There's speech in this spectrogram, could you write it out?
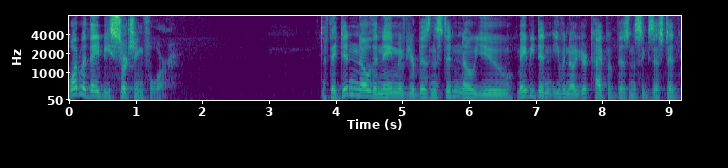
what would they be searching for? If they didn't know the name of your business, didn't know you, maybe didn't even know your type of business existed,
